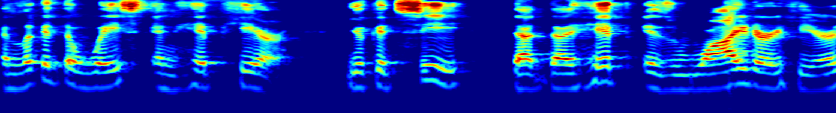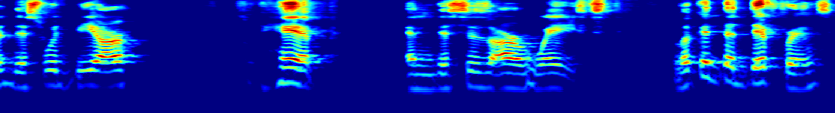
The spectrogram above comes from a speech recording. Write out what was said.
and look at the waist and hip here. You could see that the hip is wider here. This would be our hip, and this is our waist. Look at the difference.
